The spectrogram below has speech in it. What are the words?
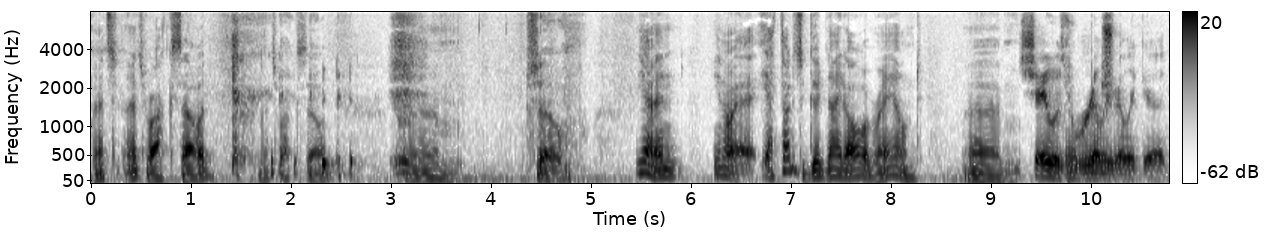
That's that's rock solid. That's rock solid. Um, so, yeah, and you know, I, I thought it's a good night all around. Shai was really, really good.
